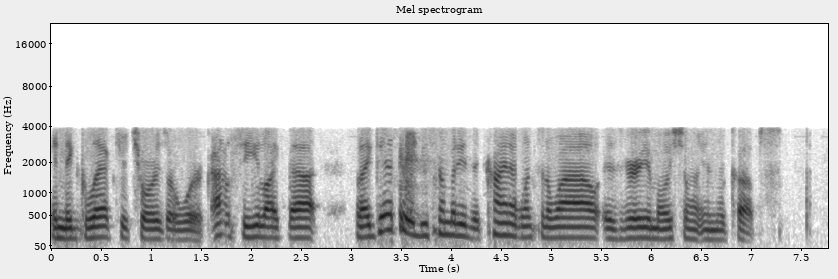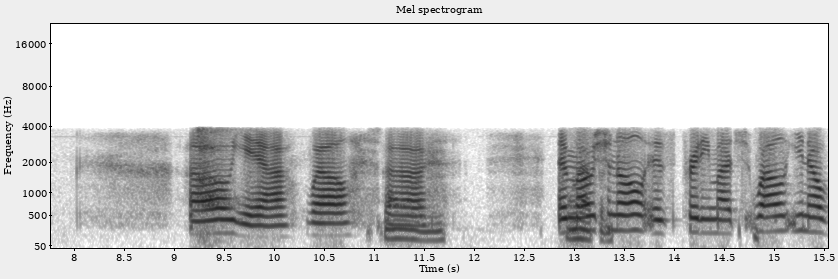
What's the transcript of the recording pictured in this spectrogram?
and neglect your chores or work. I don't see you like that. But I guess it would be somebody that kind of once in a while is very emotional in their cups. oh yeah. Well, uh Um, emotional is pretty much well, you know,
